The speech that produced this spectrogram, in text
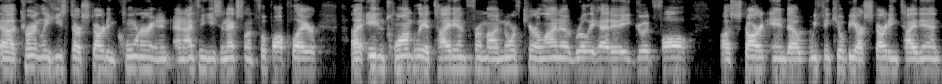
uh, currently he's our starting corner, and, and I think he's an excellent football player. Uh, Aiden Twombly, a tight end from uh, North Carolina, really had a good fall uh, start, and we think he'll be our starting tight end.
